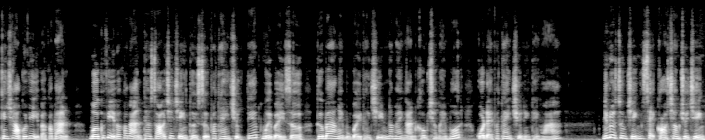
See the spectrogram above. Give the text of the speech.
kính chào quý vị và các bạn. Mời quý vị và các bạn theo dõi chương trình thời sự phát thanh trực tiếp 17 giờ thứ ba ngày 7 tháng 9 năm 2021 của Đài Phát thanh Truyền hình Thanh Hóa. Những nội dung chính sẽ có trong chương trình.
